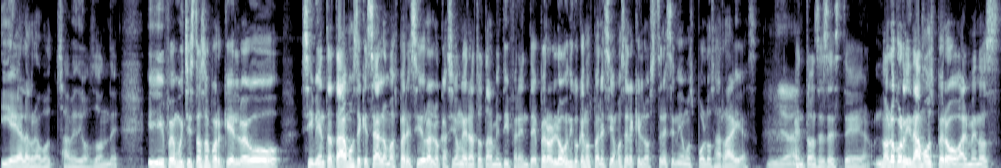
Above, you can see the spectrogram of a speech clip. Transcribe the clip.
Y ella la grabó, sabe Dios dónde. Y fue muy chistoso porque luego, si bien tratábamos de que sea lo más parecido, la locación era totalmente diferente. Pero lo único que nos parecíamos era que los tres teníamos polos a rayas. Entonces, este, no lo coordinamos, pero al menos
